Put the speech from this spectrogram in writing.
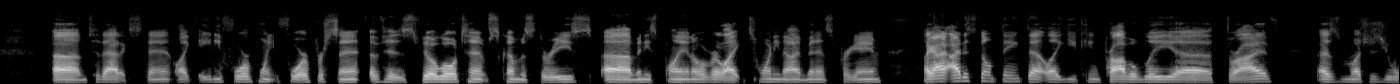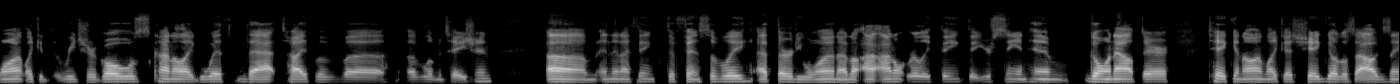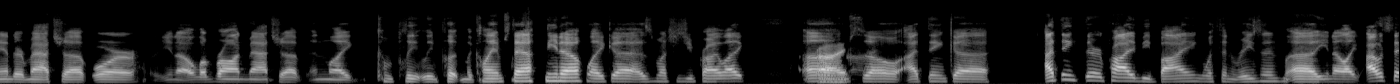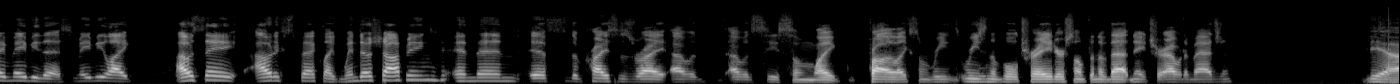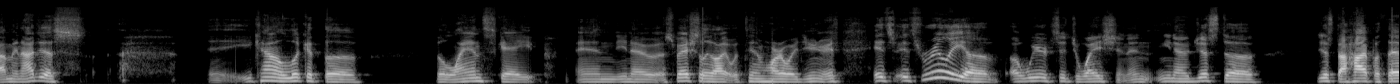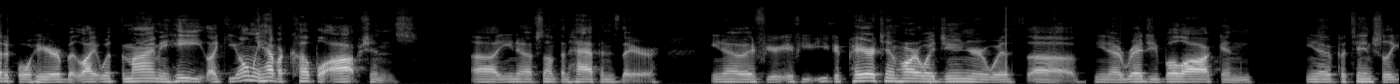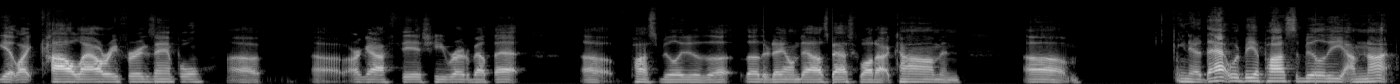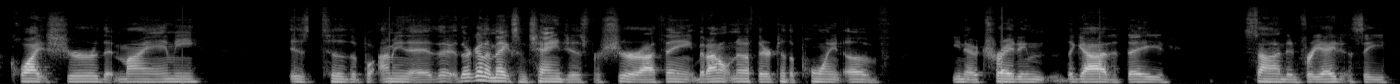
um, to that extent. Like 84.4% of his field goal attempts come as threes. Um, and he's playing over like 29 minutes per game. Like, I, I just don't think that like you can probably uh, thrive as much as you want, like reach your goals kind of like with that type of, uh, of limitation. Um, and then I think defensively at 31, I don't, I, I don't really think that you're seeing him going out there taking on like a Shai Gilgeous-Alexander matchup or you know LeBron matchup and like completely putting the clamps down. You know, like uh, as much as you probably like. Um, right. So I think uh, I think there'd probably be buying within reason. Uh, you know, like I would say maybe this, maybe like I would say I would expect like window shopping, and then if the price is right, I would I would see some like probably like some re- reasonable trade or something of that nature. I would imagine. Yeah, I mean, I just you kind of look at the the landscape and you know especially like with tim hardaway jr it's it's it's really a, a weird situation and you know just a just a hypothetical here but like with the miami heat like you only have a couple options uh you know if something happens there. You know if you're if you you could pair tim hardaway jr with uh you know reggie bullock and you know potentially get like kyle lowry for example uh uh, our guy Fish, he wrote about that uh, possibility the, the other day on DallasBasketball.com. And, um, you know, that would be a possibility. I'm not quite sure that Miami is to the point. I mean, eh, they're, they're going to make some changes for sure, I think, but I don't know if they're to the point of, you know, trading the guy that they signed in free agency,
